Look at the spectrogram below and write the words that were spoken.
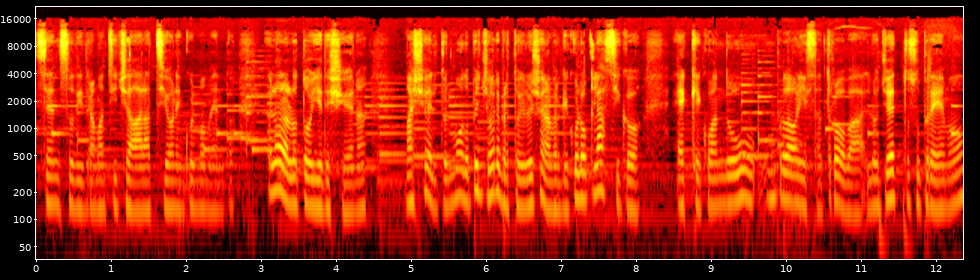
senso di drammaticità l'azione in quel momento. Allora lo toglie di scena ma ha scelto il modo peggiore per togliere scena perché quello classico è che quando un, un protagonista trova l'oggetto supremo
